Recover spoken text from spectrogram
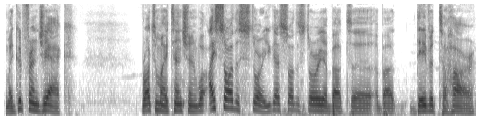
My good friend Jack brought to my attention. Well, I saw the story. You guys saw the story about uh, about David Tahar,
